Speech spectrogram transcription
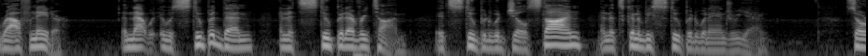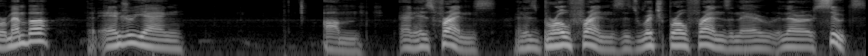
Ralph Nader. And that it was stupid then and it's stupid every time. It's stupid with Jill Stein and it's going to be stupid with Andrew Yang. So remember that Andrew Yang um and his friends and his bro friends, his rich bro friends in their in their suits,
